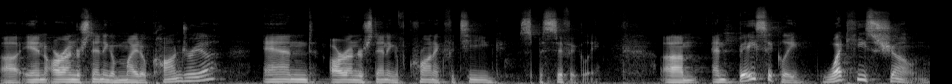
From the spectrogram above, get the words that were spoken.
uh, in our understanding of mitochondria and our understanding of chronic fatigue specifically. Um, and basically, what he's shown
